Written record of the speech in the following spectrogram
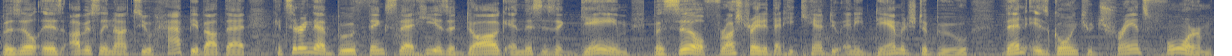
Basil is obviously not too happy about that, considering that Buu thinks that he is a dog and this is a game. Basil, frustrated that he can't do any damage to Buu, then is going to transform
